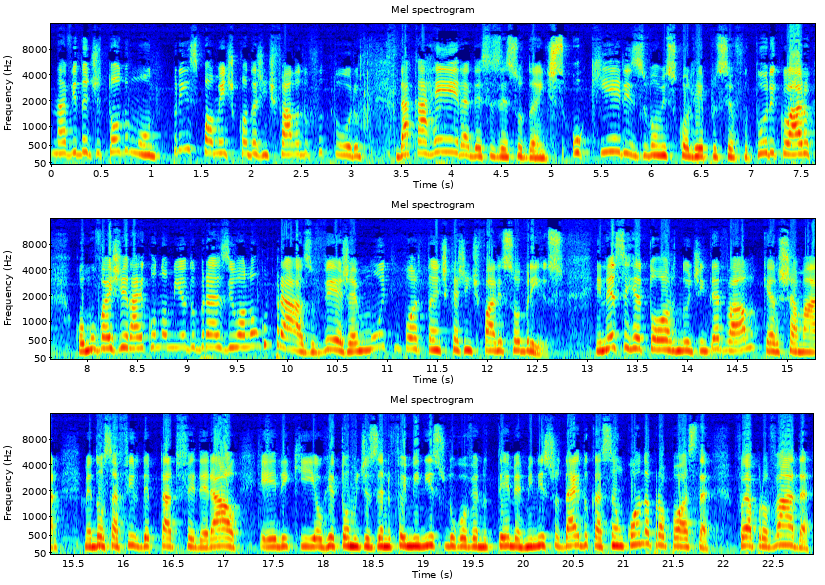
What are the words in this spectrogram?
na vida de todo mundo, principalmente quando a gente fala do futuro, da carreira desses estudantes, o que eles vão escolher para o seu futuro e, claro, como vai girar a economia do Brasil a longo prazo. Veja, é muito importante que a gente fale sobre isso. E nesse retorno de intervalo, quero chamar Mendonça Filho, deputado federal, ele que eu retomo dizendo foi ministro do governo Temer, ministro da Educação, quando a proposta foi aprovada,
